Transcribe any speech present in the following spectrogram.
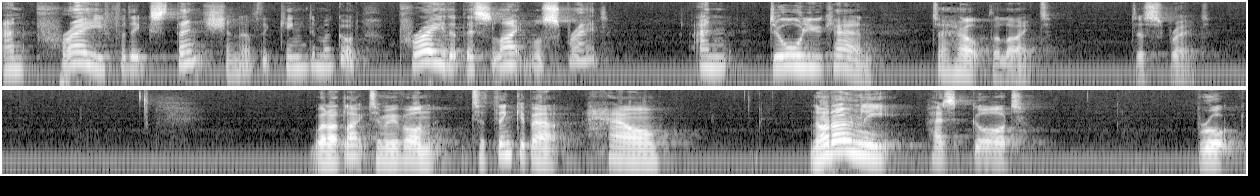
And pray for the extension of the kingdom of God. Pray that this light will spread. And do all you can to help the light to spread. Well, I'd like to move on to think about how not only has God brought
